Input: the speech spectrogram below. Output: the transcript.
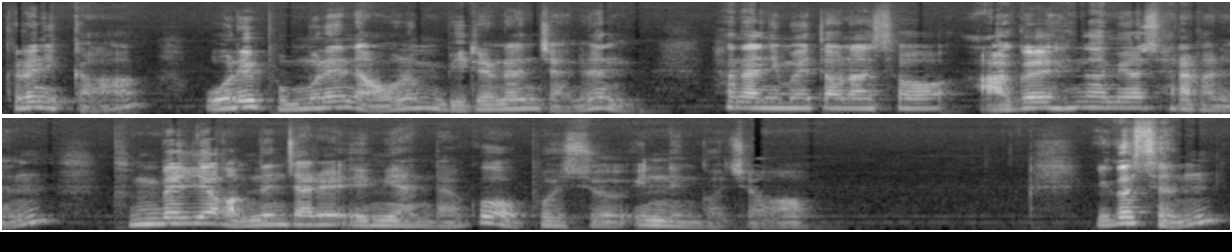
그러니까 오늘 본문에 나오는 미련한 자는 하나님을 떠나서 악을 행하며 살아가는 분별력 없는 자를 의미한다고 볼 수 있는 거죠. 이것은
